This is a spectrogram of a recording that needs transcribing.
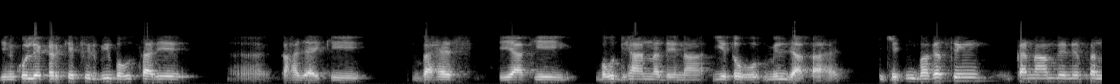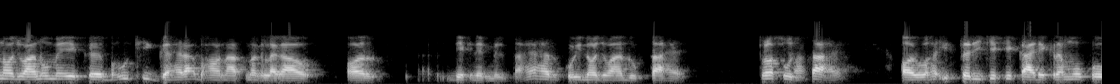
जिनको लेकर के फिर भी बहुत सारे कहा जाए कि बहस या कि बहुत ध्यान न देना ये तो मिल जाता है। लेकिन भगत सिंह का नाम लेने पर नौजवानों में एक बहुत ही गहरा भावनात्मक लगाव और देखने को मिलता है। हर कोई नौजवान रुकता है, थोड़ा सोचता है और वह इस तरीके के कार्यक्रमों को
